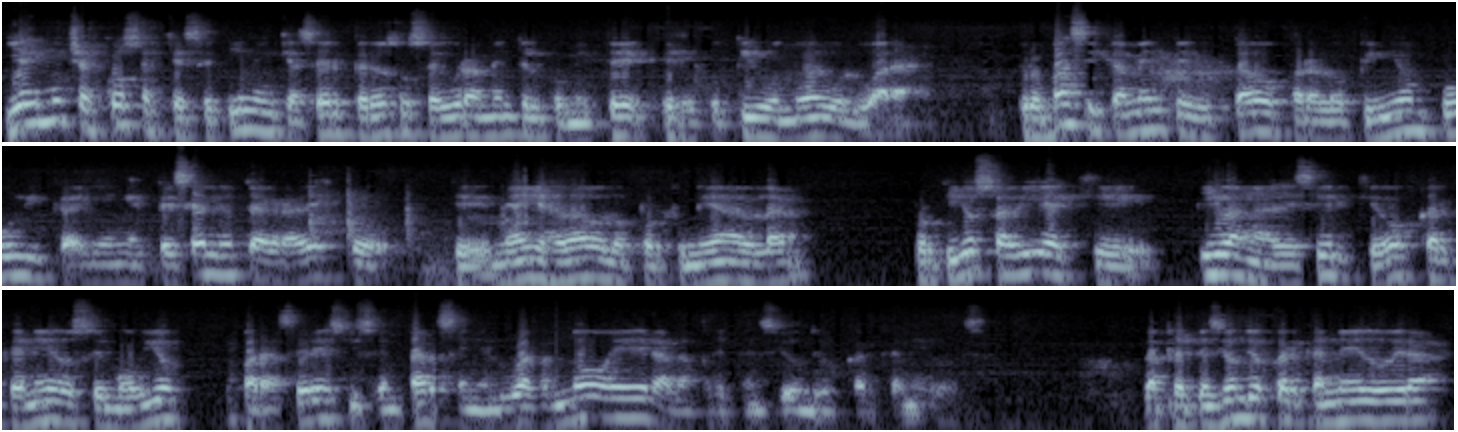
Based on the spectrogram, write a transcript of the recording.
Y hay muchas cosas que se tienen que hacer, pero eso seguramente el Comité Ejecutivo Nuevo lo hará. Pero básicamente, Gustavo, para la opinión pública y en especial yo te agradezco que me hayas dado la oportunidad de hablar, porque yo sabía que iban a decir que Oscar Canedo se movió para hacer eso y sentarse en el lugar. No era la pretensión de Oscar Canedo. La pretensión de Oscar Canedo era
